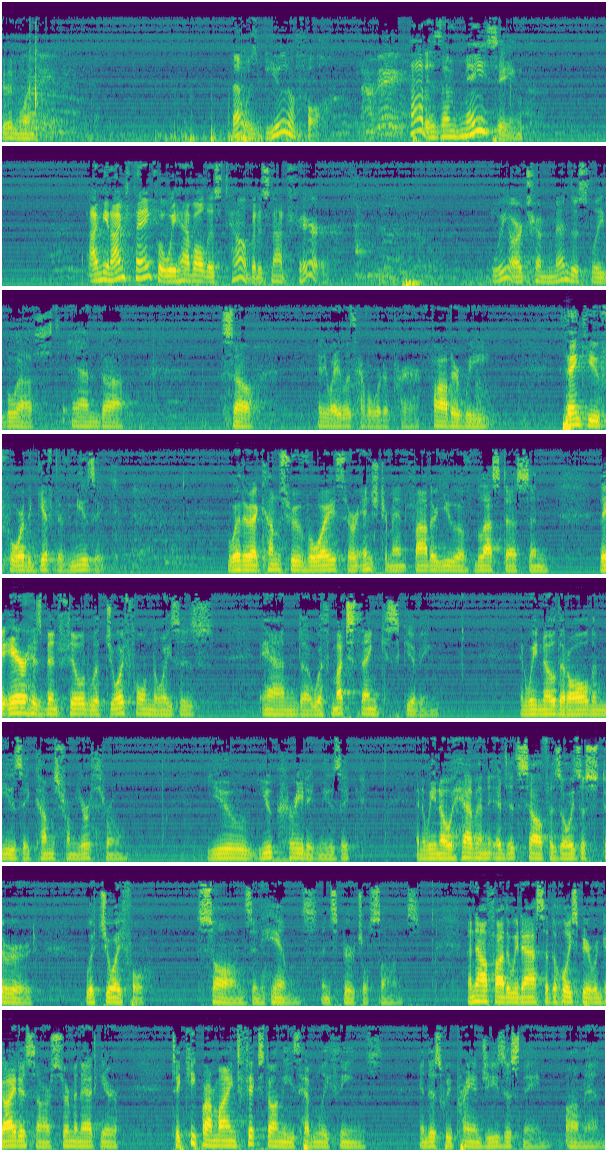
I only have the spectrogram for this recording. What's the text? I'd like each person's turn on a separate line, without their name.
Good morning. That was beautiful. That is amazing. I mean, I'm thankful we have all this talent, but it's not fair. We are tremendously blessed. And uh, so, anyway, let's have a word of prayer. Father, we thank you for the gift of music. Whether it comes through voice or instrument, Father, you have blessed us, and the air has been filled with joyful noises and uh, with much thanksgiving. And we know that all the music comes from your throne. You, you created music. And we know heaven itself is always stirred with joyful songs and hymns and spiritual songs. And now, Father, we'd ask that the Holy Spirit would guide us on our sermonette here to keep our mind fixed on these heavenly themes. And this we pray in Jesus' name. Amen.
